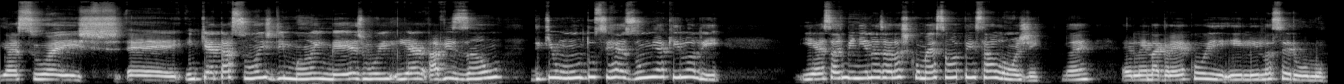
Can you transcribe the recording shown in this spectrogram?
E as suas é, inquietações de mãe mesmo e, e a, a visão de que o mundo se resume àquilo ali. E essas meninas elas começam a pensar longe, né? Helena Greco e, e Lila Cerulo.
